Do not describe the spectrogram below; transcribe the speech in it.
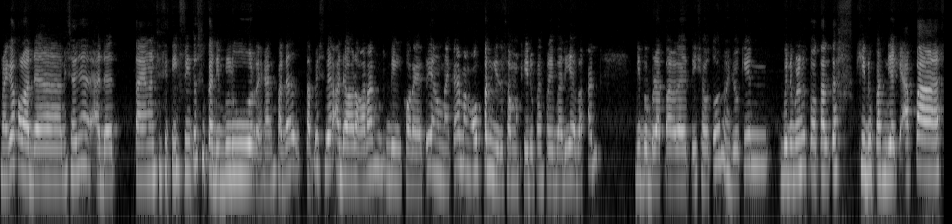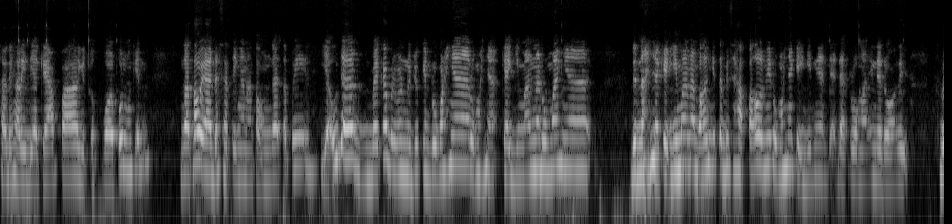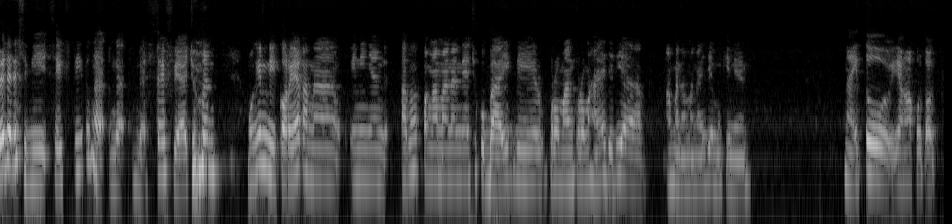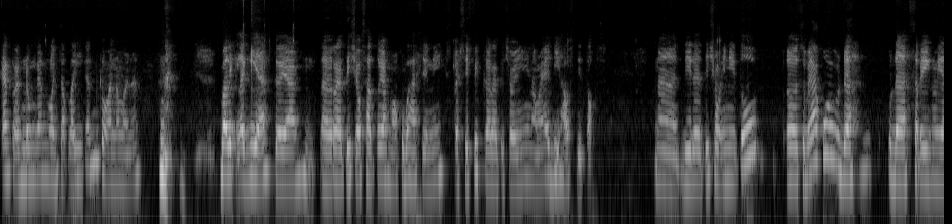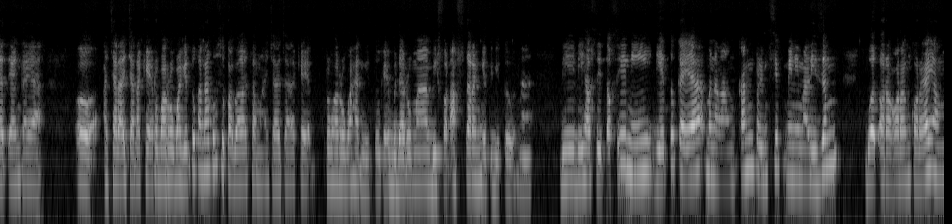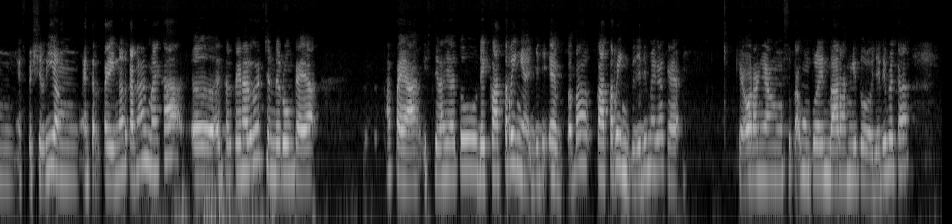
mereka kalau ada misalnya ada tayangan CCTV itu suka di blur ya kan? Padahal tapi sebenarnya ada orang-orang di Korea itu yang mereka emang open gitu sama kehidupan pribadi ya. Bahkan di beberapa reality show tuh nunjukin bener-bener totalitas kehidupan dia kayak apa sehari-hari dia kayak apa gitu. Walaupun mungkin nggak tahu ya ada settingan atau enggak tapi ya udah mereka benar-benar nunjukin rumahnya rumahnya kayak gimana rumahnya denahnya kayak gimana. Bahkan kita bisa hafal nih rumahnya kayak gini nanti ada ruangan ini ruangan ini. Sebenarnya dari segi safety itu nggak nggak nggak safe ya. Cuman mungkin di Korea karena ininya apa pengamanannya cukup baik di perumahan-perumahannya jadi ya aman-aman aja mungkin ya. Nah itu yang aku kan random kan loncat lagi kan ke mana-mana. Balik lagi ya ke yang uh, reality show satu yang mau aku bahas ini spesifik ke reality show ini namanya di House Detox. Nah di reality show ini tuh uh, sebenarnya aku udah udah sering lihat yang kayak uh, acara-acara kayak rumah-rumah gitu karena aku suka banget sama acara-acara kayak rumah-rumahan gitu kayak beda rumah before after gitu-gitu. Nah di di House Detox ini dia tuh kayak menerangkan prinsip minimalism buat orang-orang Korea yang especially yang entertainer karena mereka uh, entertainer itu cenderung kayak apa ya istilahnya tuh decluttering ya jadi eh apa cluttering gitu. Jadi mereka kayak kayak orang yang suka ngumpulin barang gitu loh. Jadi mereka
